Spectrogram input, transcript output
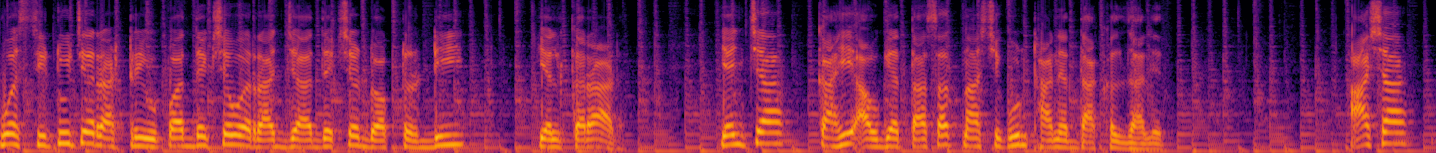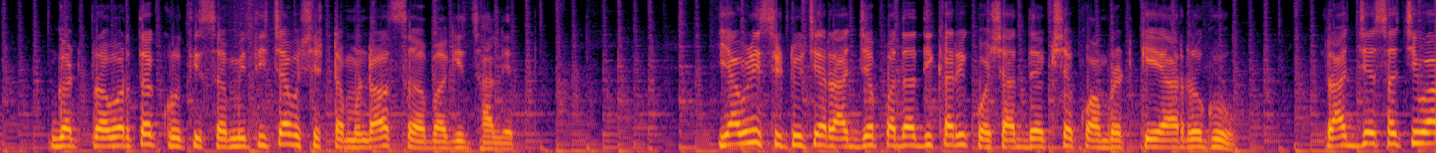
व सिटूचे राष्ट्रीय उपाध्यक्ष व राज्य अध्यक्ष डॉक्टर डी एल कराड यांच्या काही अवघ्या तासात नाशिकहून ठाण्यात दाखल झालेत. आशा गट प्रवर्तक कृती समितीच्या शिष्टमंडळात सहभागी झालेत. यावेळी सिटूचे राज्य पदाधिकारी कोषाध्यक्ष कॉम्रेड के आर रघु राज्य सचिवा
